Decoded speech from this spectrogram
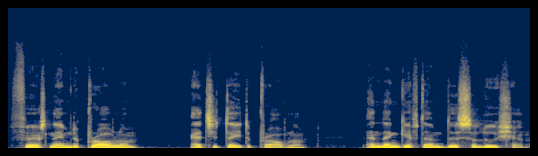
First, name the problem, agitate the problem, and then give them the solution.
